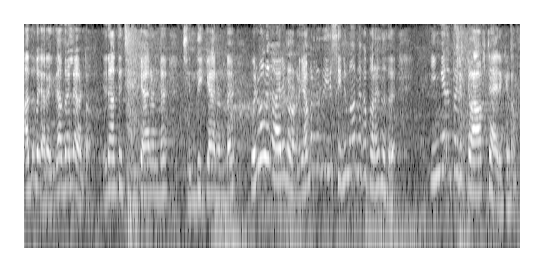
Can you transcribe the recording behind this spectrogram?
അത് വേറെ ഇതല്ല കേട്ടോ. ഇതിനകത്ത് ചിരിക്കാനുണ്ട് ചിന്തിക്കാനുണ്ട് ഒരുപാട് കാര്യങ്ങളുണ്ട്. ഞാൻ പറഞ്ഞത് ഈ സിനിമ എന്നൊക്കെ പറയുന്നത് ഇങ്ങനത്തെ ഒരു ക്രാഫ്റ്റ് ആയിരിക്കണം.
